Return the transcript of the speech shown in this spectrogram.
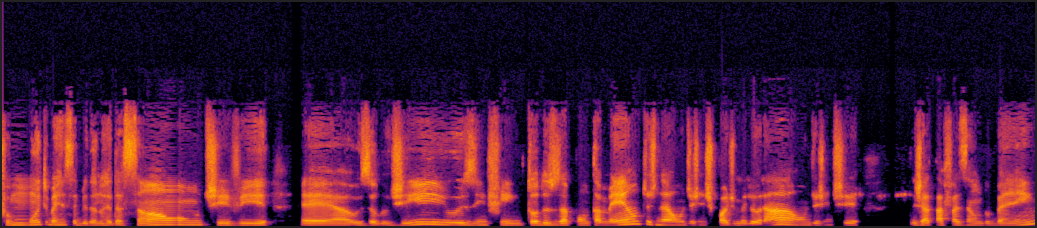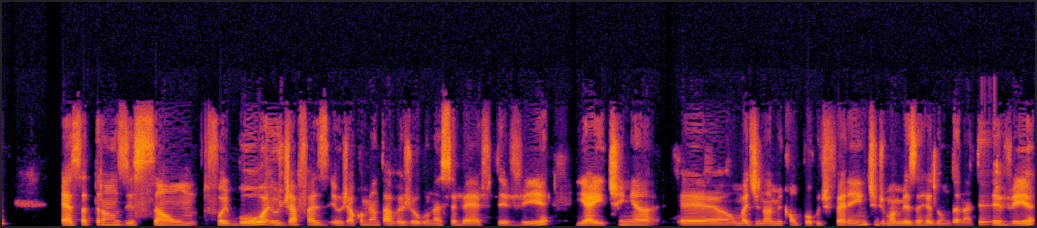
Fui muito bem recebida na redação, tive é, os elogios, enfim, todos os apontamentos, né, onde a gente pode melhorar, onde a gente já está fazendo bem. Essa transição foi boa. Eu já faz, eu já comentava jogo na CBF TV e aí tinha é, uma dinâmica um pouco diferente de uma mesa redonda na TV,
